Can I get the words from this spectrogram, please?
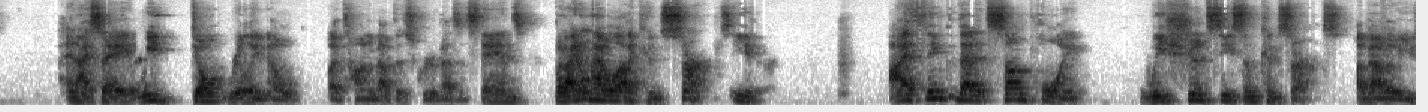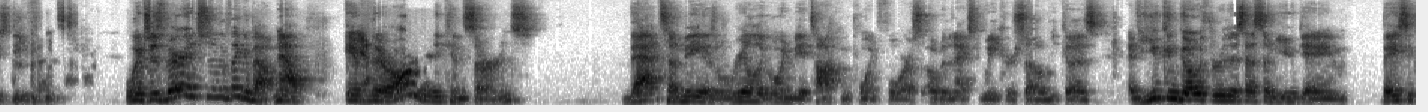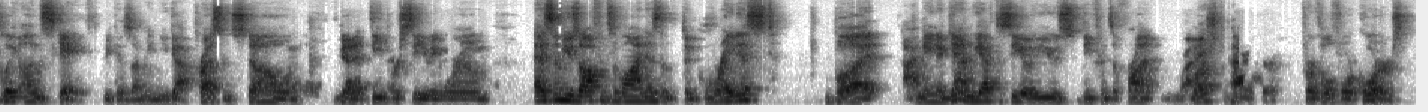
and I say we don't really know a ton about this group as it stands but I don't have a lot of concerns either. I think that at some point we should see some concerns about OU's defense, which is very interesting to think about. Now, if yeah. there aren't any concerns, that to me is really going to be a talking point for us over the next week or so because if you can go through this SMU game basically unscathed, because I mean, you got Preston Stone, you got a deep receiving room, SMU's offensive line isn't the greatest, but I mean, again, we have to see OU's defensive front right. rush the passer for a full four quarters.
